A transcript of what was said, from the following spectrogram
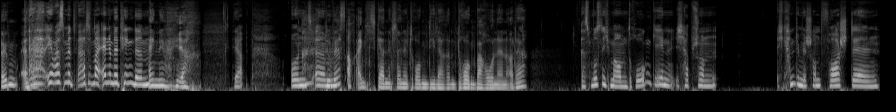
Irgend, es ist Äh, irgendwas mit, warte mal, Animal Kingdom. eine, ja. Und ähm, Du wärst auch eigentlich gerne eine kleine Drogendealerin, Drogenbaronin, oder? es muss nicht mal um Drogen gehen. Ich habe schon, ich könnte mir schon vorstellen,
